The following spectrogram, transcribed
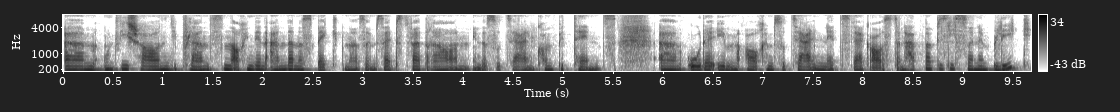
Ähm, und wie schauen die Pflanzen auch in den anderen Aspekten, also im Selbstvertrauen, in der sozialen Kompetenz äh, oder eben auch im sozialen Netzwerk aus. Dann hat man ein bisschen so einen Blick,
